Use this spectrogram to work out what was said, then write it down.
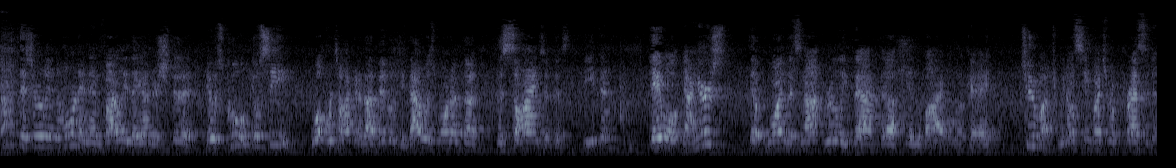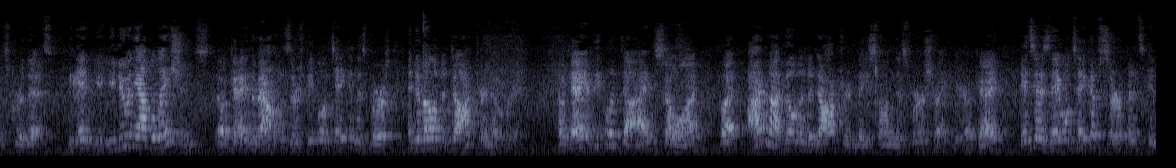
Not this early in the morning. And finally they understood. It was cool. You'll see what we're talking about biblically. That was one of the, the signs of this. Ethan, they will. Now here's the one that's not really backed up in the Bible. Okay, too much. We don't see much of a precedence for this. And you, you do in the Appalachians. Okay, in the mountains, there's people have taken this verse and developed a doctrine over it. Okay? And people have died and so on. But I'm not building a doctrine based on this verse right here, okay? It says they will take up serpents, in,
